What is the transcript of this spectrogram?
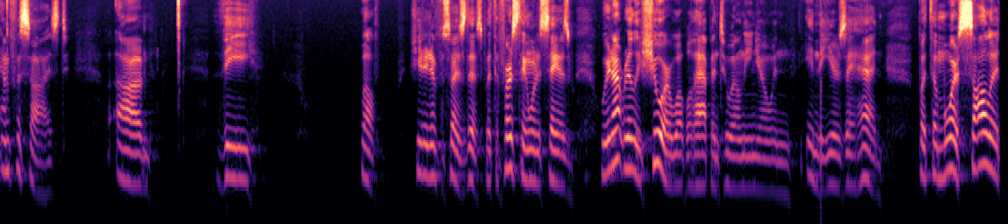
emphasized, um, the, well, she didn't emphasize this, but the first thing I want to say is we're not really sure what will happen to El Nino in, in the years ahead. But the more solid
